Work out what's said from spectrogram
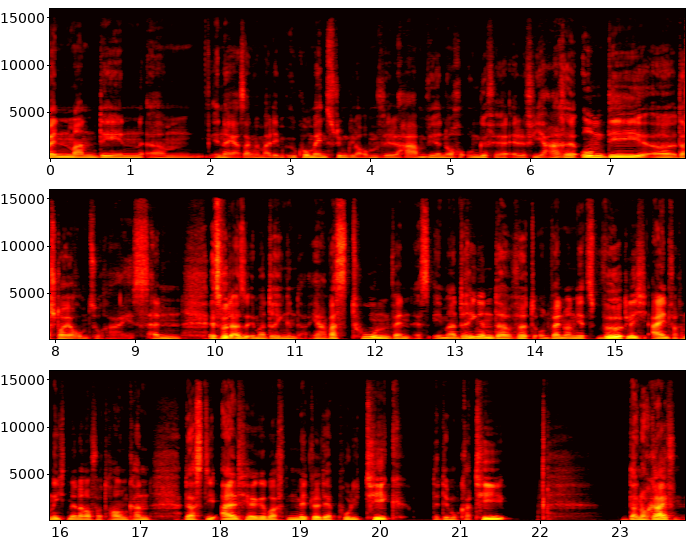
wenn man den, ähm, naja, sagen wir mal, dem Öko-Mainstream glauben will, haben wir noch ungefähr elf Jahre, um die, äh, das Steuer rumzureißen. Es wird also immer dringender. Ja, was tun, wenn es immer dringender wird und wenn man jetzt wirklich einfach nicht mehr darauf vertrauen kann, kann, dass die althergebrachten Mittel der Politik, der Demokratie, dann noch greifen.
